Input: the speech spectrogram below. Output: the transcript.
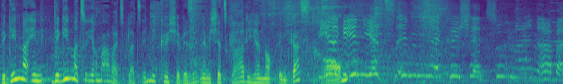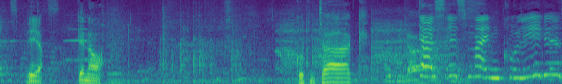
Wir gehen mal, in, wir gehen mal zu Ihrem Arbeitsplatz, in die Küche. Wir sind nämlich jetzt gerade hier noch im Wir Gastraum. gehen jetzt in der Küche zu meinem Arbeitsplatz. Ja, genau. Guten Tag. Das ist mein Kollege.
